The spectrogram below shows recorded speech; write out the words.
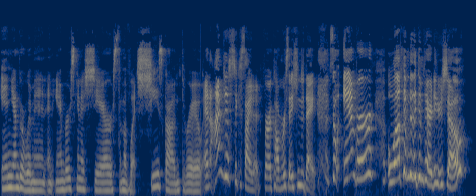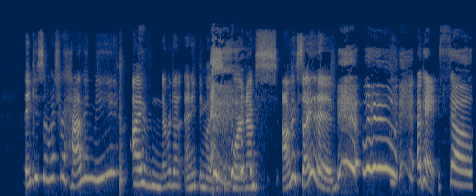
in younger women. And Amber's going to share some of what she's gone through. And I'm just excited for our conversation today. So, Amber, welcome to the Compared to Who show. Thank you so much for having me. I've never done anything like this before, and I'm I'm excited. Woohoo! Okay, so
